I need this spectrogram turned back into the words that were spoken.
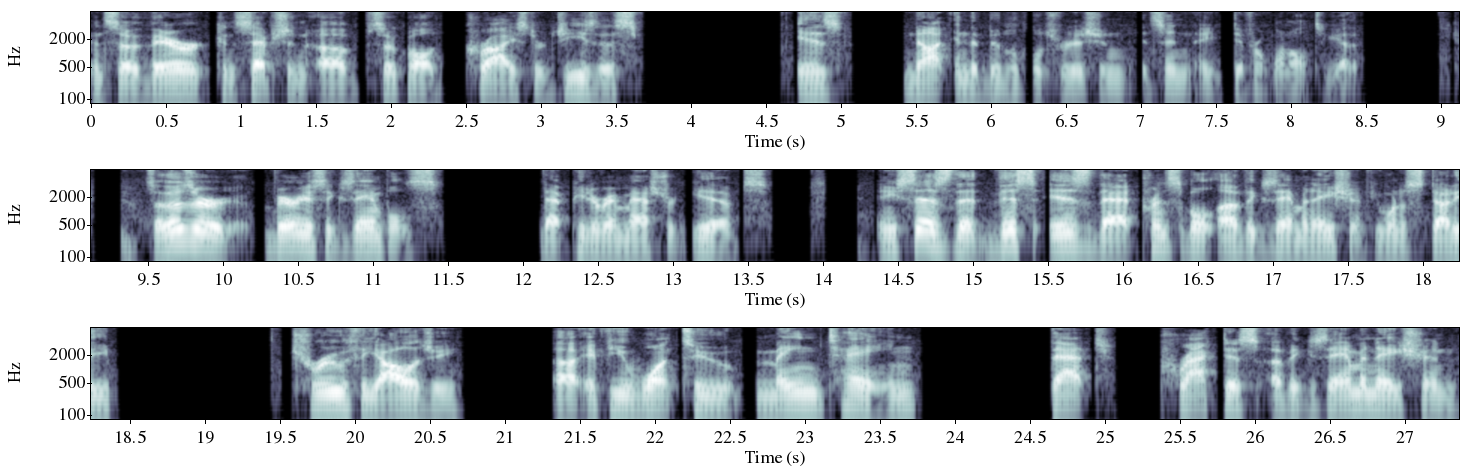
And so their conception of so called Christ or Jesus is not in the biblical tradition, it's in a different one altogether. So those are various examples that Peter Van Mastricht gives. And he says that this is that principle of examination. If you want to study true theology, uh, if you want to maintain that practice of examination,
